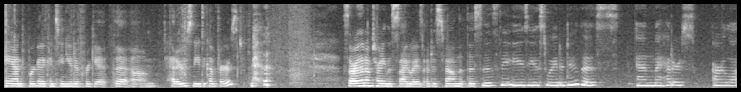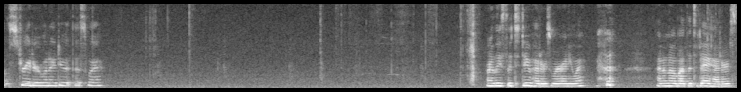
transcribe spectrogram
and we're gonna continue to forget that um, headers need to come first. Sorry that I'm turning this sideways. I just found that this is the easiest way to do this. And my headers are a lot straighter when I do it this way. Or at least the to-do headers were anyway. I don't know about the today headers.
